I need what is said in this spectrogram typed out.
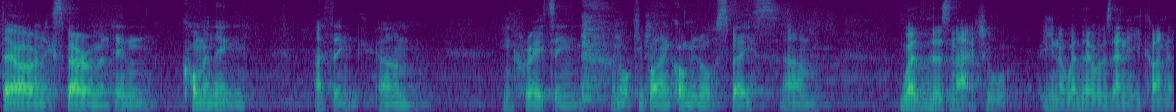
they are an experiment in commoning, I think, um, in creating and occupying communal space. Um, whether there's an actual, you know, when there was any kind of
